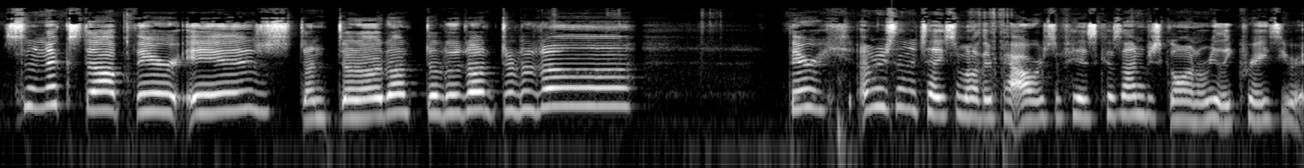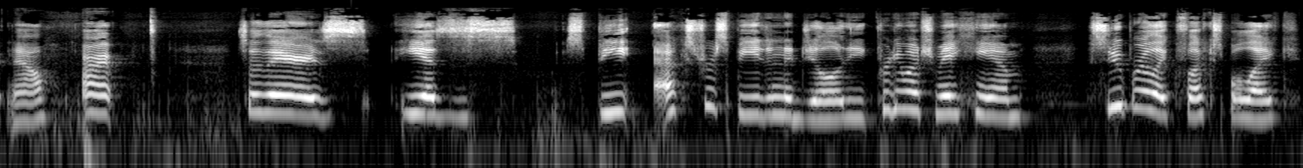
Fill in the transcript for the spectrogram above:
So next up there is dun dun dun dun dun dun dun. dun, dun. There, I'm just gonna tell you some other powers of his because I'm just going really crazy right now. All right. So there's he has speed, extra speed and agility, pretty much making him super like flexible. Like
